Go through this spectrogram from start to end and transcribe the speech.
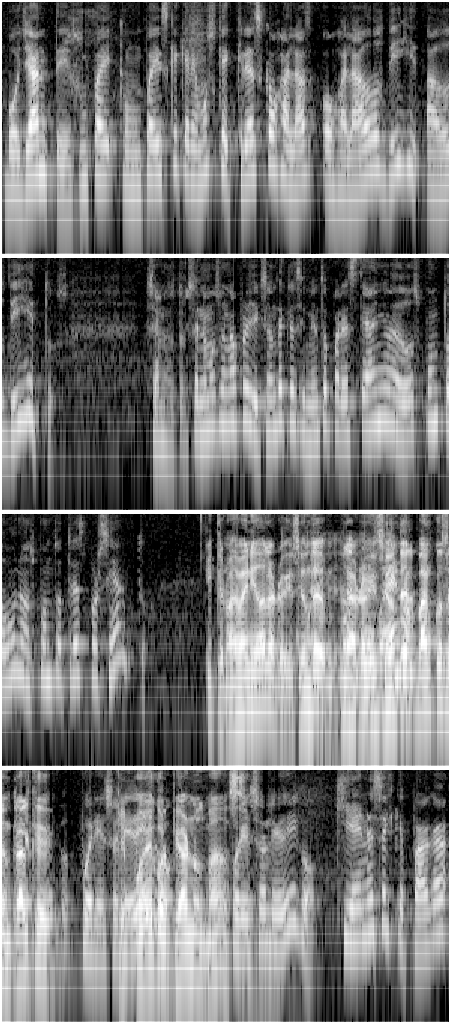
bollante, es un país, con un país que queremos que crezca ojalá, ojalá a, dos a dos dígitos. O sea, nosotros tenemos una proyección de crecimiento para este año de 2.1, 2.3%. Y que no ha venido la revisión, de, la revisión del Banco Central que, que puede golpearnos más. Por eso le digo, ¿quién es el que paga,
